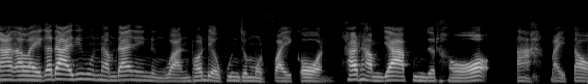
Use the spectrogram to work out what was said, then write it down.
งานอะไรก็ได้ที่คุณทำได้ใน1วัน เพราะเดี๋ยวคุณจะหมดไฟก่อน ถ้าทำยากคุณจะท้อ อะไปต่อ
